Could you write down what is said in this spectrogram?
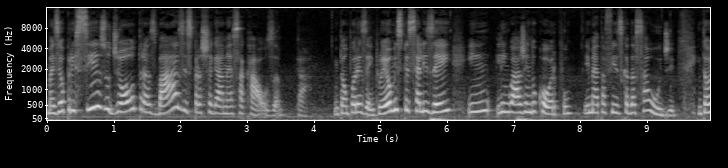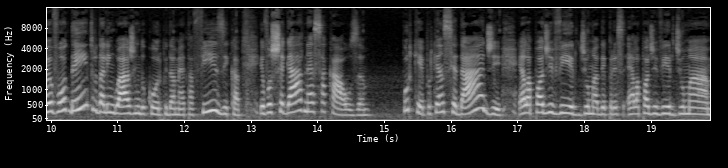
mas eu preciso de outras bases para chegar nessa causa. Tá. Então, por exemplo, eu me especializei em linguagem do corpo e metafísica da saúde. Então, eu vou dentro da linguagem do corpo e da metafísica, eu vou chegar nessa causa. Por quê? Porque a ansiedade, ela pode vir de uma depressão, ela pode vir de uma,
